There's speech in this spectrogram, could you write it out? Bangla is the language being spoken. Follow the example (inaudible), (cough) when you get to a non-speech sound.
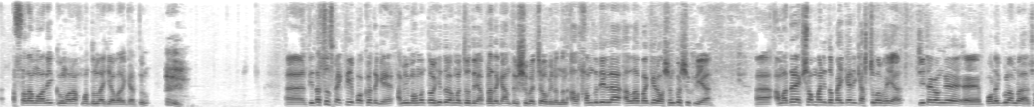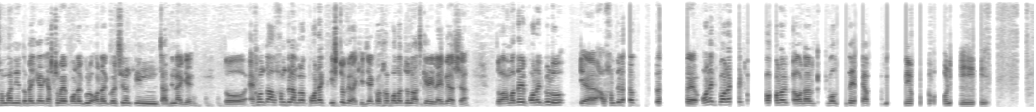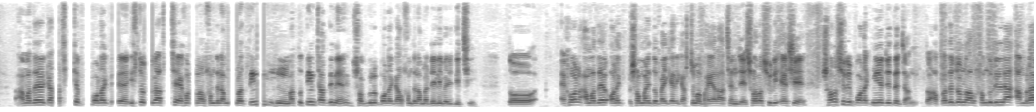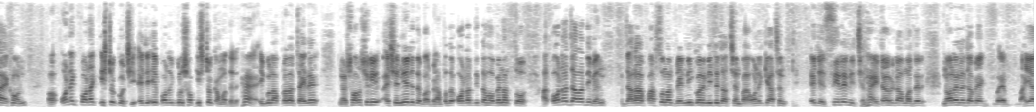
আসসালামু আলাইকুম রহমতুল্লাহি আবরকাতু (clears throat) তিতাসুস ফ্যাক্টরির পক্ষ থেকে আমি মোহাম্মদ তৌহিদুর রহমান চৌধুরী আপনাদেরকে আন্তরিক শুভেচ্ছা অভিনন্দন। আলহামদুলিল্লাহ, আল্লাহ পাকের অসংখ্য শুক্রিয়া। আমাদের এক সম্মানিত পাইকারি কাস্টমার ভাইয়া চিটাগঙ্গে প্রোডাক্টগুলো আমরা সম্মানিত পাইকারি কাস্টমারের প্রোডাক্টগুলো অর্ডার করেছিলাম তিন, চার দিন আগে। তো এখন তো আলহামদুলিল্লাহ আমরা প্রোডাক্ট স্টকে রাখি। যে কথা বলার জন্য আজকের এই লাইভে আসা। তো আমাদের প্রোডাক্টগুলো আলহামদুলিল্লাহ অনেক প্রোডাক্ট অর্ডার বলতে আমাদের কাছে প্রোডাক্ট স্টক আছে এখন আলহামদুলিল্লাহ আমরা তিন মাত্র তিন, চার দিনে সবগুলো প্রোডাক্ট আলহামদুলিল্লাহ আমরা ডেলিভারি দিচ্ছি। তো এখন আমাদের অনেক সম্মানিত পাইকারি কাস্টমার ভাইয়ারা আছেন যে সরাসরি এসে সরাসরি প্রোডাক্ট নিয়ে যেতে চান। তো আপনাদের জন্য আলহামদুলিল্লাহ আমরা এখন অনেক প্রোডাক্ট স্টক করছি। এই যে এই প্রোডাক্টগুলো সব স্টক আমাদের। হ্যাঁ এগুলো আপনারা চাইলে সরাসরি এসে নিয়ে যেতে পারবেন। আপনাদের অর্ডার দিতে হবে না তো। আর অর্ডার যারা দিবেন, যারা পার্সোনাল ব্র্যান্ডিং করে নিতে যাচ্ছেন বা অনেকে আছেন, এই যে সিলে নিচ্ছেন। হ্যাঁ এটা হলো আমাদের নরেলে যাবে এক ভাইয়া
